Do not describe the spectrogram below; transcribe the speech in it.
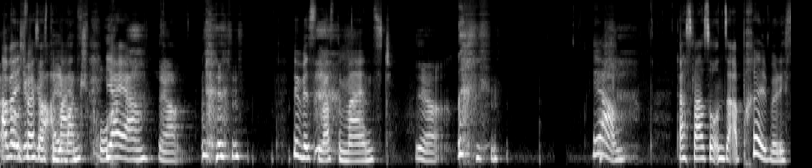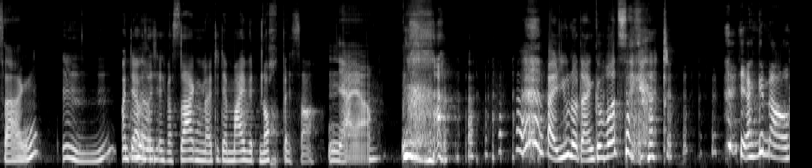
Aber ich weiß, was du meinst. Ja, ja. Ja. Wir wissen, was du meinst. Ja. Ja. Das war so unser April, würde ich sagen. Mhm. Und da Ja. soll ich euch was sagen, Leute, der Mai wird noch besser. Ja, ja. Weil Juno deinen Geburtstag hat. Ja, genau.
